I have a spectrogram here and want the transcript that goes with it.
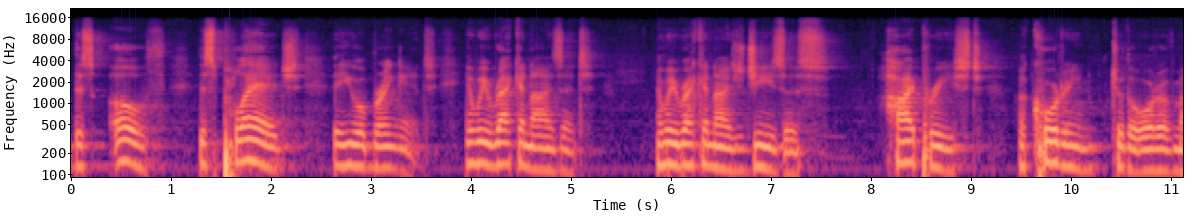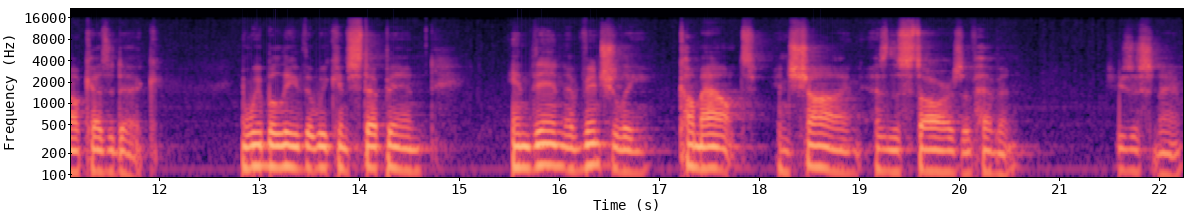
This oath, this pledge that you will bring it. And we recognize it. And we recognize Jesus, high priest according to the order of Melchizedek. And we believe that we can step in and then eventually come out and shine as the stars of heaven. Jesus' name.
